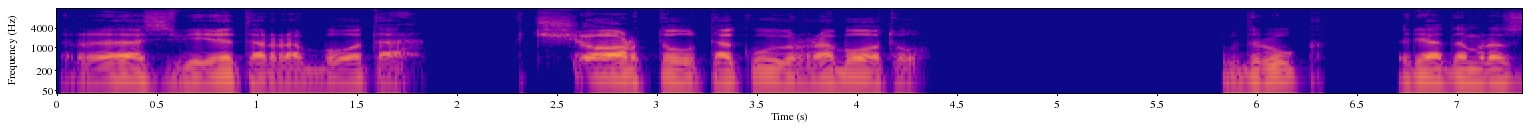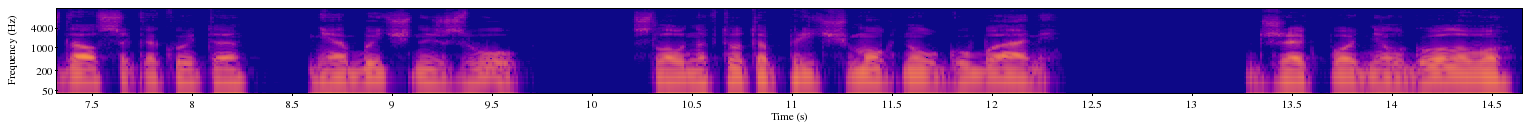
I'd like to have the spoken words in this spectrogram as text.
Разве это работа? К черту такую работу! Вдруг рядом раздался какой-то необычный звук, словно кто-то причмокнул губами. Джек поднял голову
